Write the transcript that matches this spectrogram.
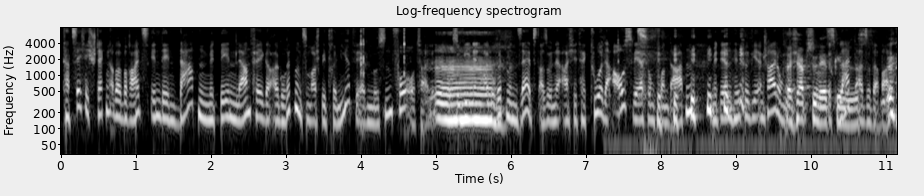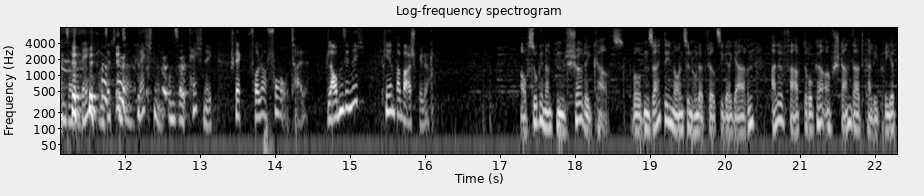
Tatsächlich stecken aber bereits in den Daten, mit denen lernfähige Algorithmen zum Beispiel trainiert werden müssen, Vorurteile. Äh. Sowie in den Algorithmen selbst, also in der Architektur der Auswertung von Daten, mit deren Hilfe wir Entscheidungen treffen. Ich habe schon jetzt Es bleibt also dabei, unser Denken und selbst unser Rechnen, unsere Technik steckt voller Vorurteile. Glauben Sie nicht? Hier ein paar Beispiele. Auf sogenannten Shirley Cards wurden seit den 1940er Jahren alle Farbdrucker auf Standard kalibriert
